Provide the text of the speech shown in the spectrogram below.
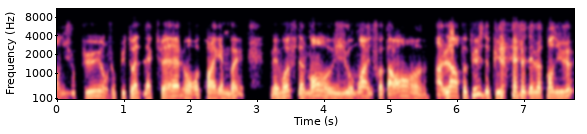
on n'y joue plus, on joue plutôt à de l'actuel, on reprend la Game Boy. Mais moi, finalement, euh, j'y joue au moins une fois par an, euh, là un peu plus depuis le développement du jeu.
